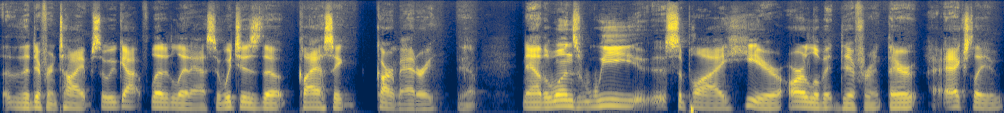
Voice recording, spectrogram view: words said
the different types, so we've got flooded lead acid, which is the classic car battery. Yep. Now, the ones we supply here are a little bit different. They're actually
